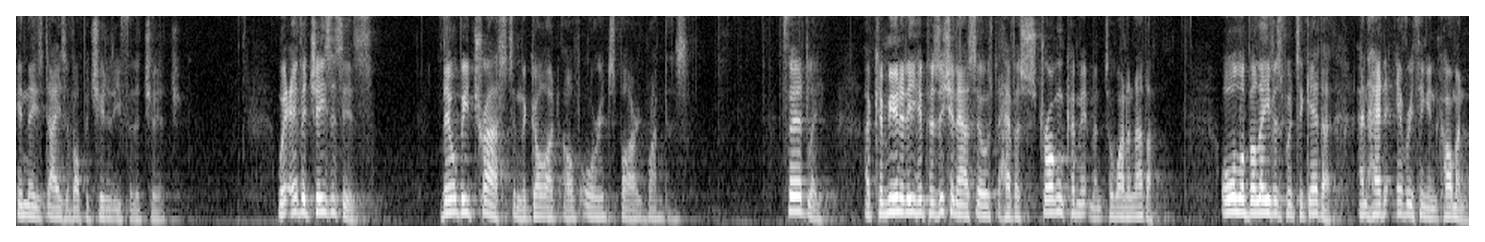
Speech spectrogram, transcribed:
in these days of opportunity for the church. Wherever Jesus is, there will be trust in the God of awe inspiring wonders. Thirdly, a community who position ourselves to have a strong commitment to one another. All the believers were together and had everything in common.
